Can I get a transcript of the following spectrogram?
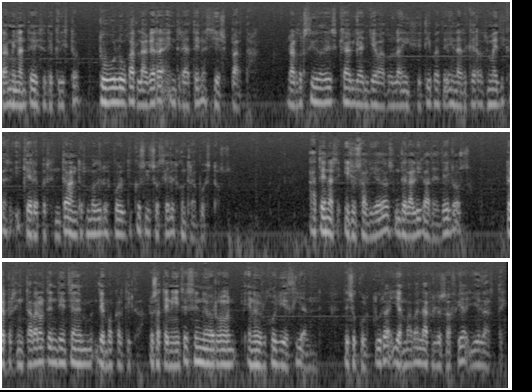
también tuvo lugar la guerra entre Atenas y Esparta, las dos ciudades que habían llevado la iniciativa en las guerras médicas y que representaban dos modelos políticos y sociales contrapuestos. Atenas y sus aliados de la Liga de Delos representaban la tendencia democrática. Los atenienses se enorgullecían de su cultura y amaban la filosofía y el arte.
